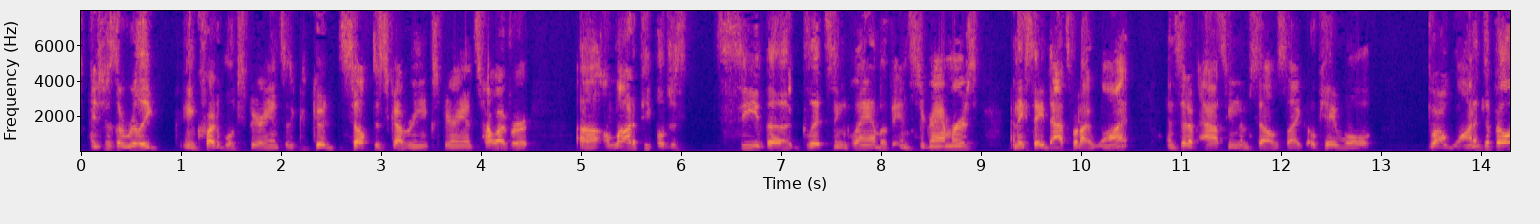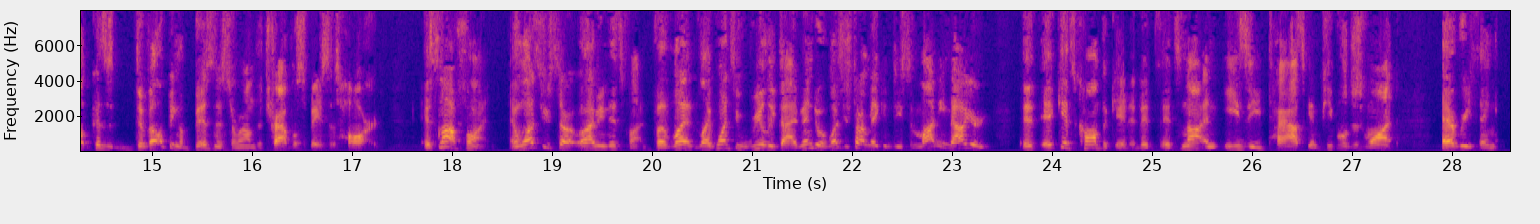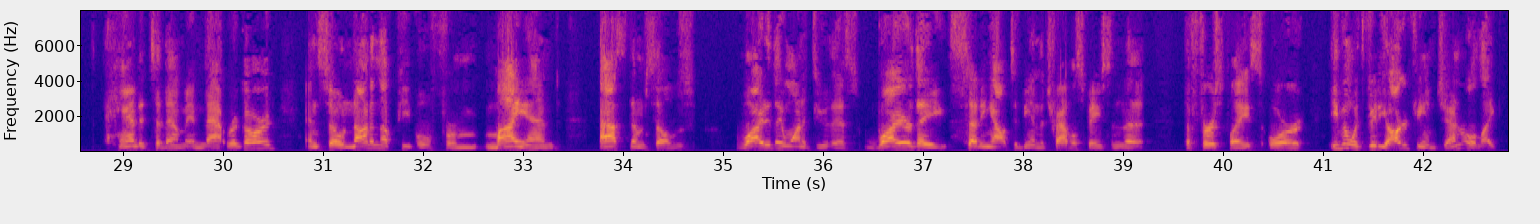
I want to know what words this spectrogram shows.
it's just a really incredible experience, a good self-discovering experience. However, uh, a lot of people just see the glitz and glam of Instagrammers and they say that's what I want instead of asking themselves like, okay, well, do I want to develop? Because developing a business around the travel space is hard. It's not fun. And once you start, well, I mean, it's fun, but when, like once you really dive into it, once you start making decent money, now you're it, it gets complicated. It's it's not an easy task, and people just want everything handed to them in that regard. And so, not enough people from my end ask themselves, why do they want to do this? Why are they setting out to be in the travel space in the the first place? Or even with videography in general, like,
